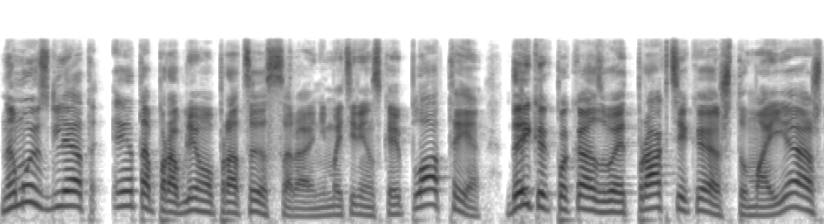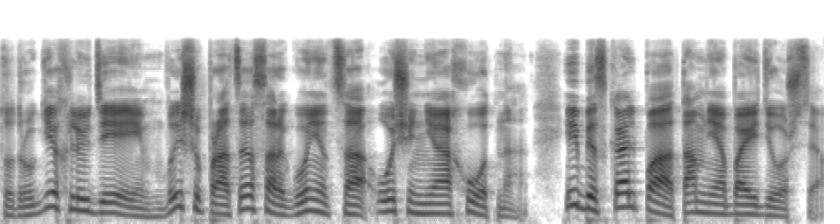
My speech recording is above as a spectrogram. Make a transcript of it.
На мой взгляд, это проблема процессора, а не материнской платы. Да и как показывает практика, что моя, что других людей, выше процессор гонится очень неохотно. И без скальпа там не обойдешься.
